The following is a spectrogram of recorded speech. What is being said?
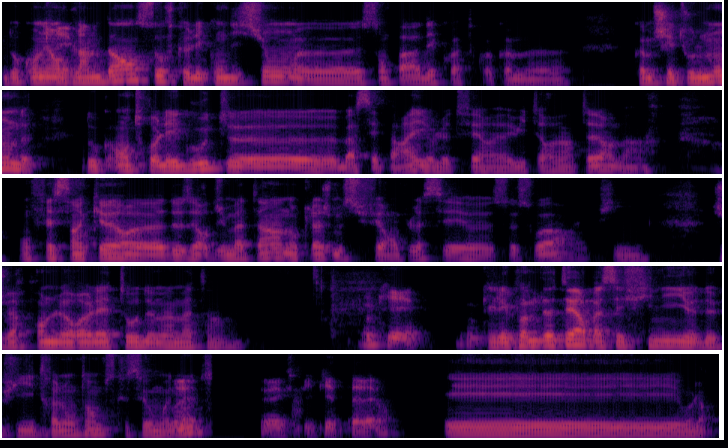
Donc on est en plein dedans, sauf que les conditions ne euh, sont pas adéquates, quoi, comme, euh, comme chez tout le monde. Donc entre les gouttes, euh, bah, c'est pareil, au lieu de faire 8h, 20h, bah, on fait 5h, 2h du matin. Donc là, je me suis fait remplacer ce soir. Et puis, je vais reprendre le relais tôt demain matin. Ok. Et les pommes de terre, bah, c'est fini depuis très longtemps parce que c'est au mois d'août. Tu l'as expliqué tout à l'heure. Et voilà.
